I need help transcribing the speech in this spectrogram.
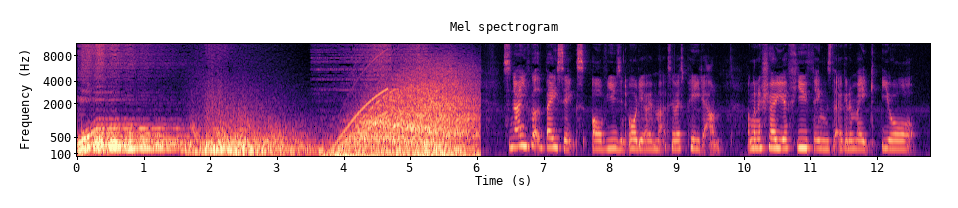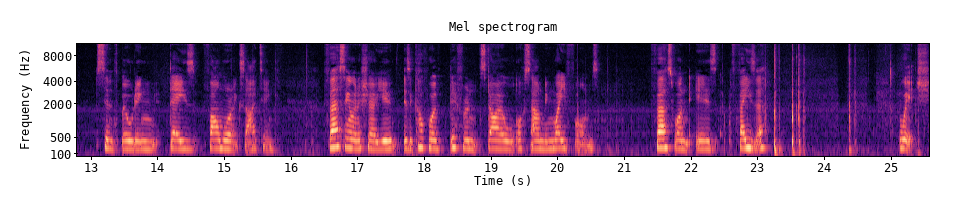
So now you've got the basics of using audio in Max MSP down, I'm going to show you a few things that are going to make your synth building days far more exciting. First thing I'm going to show you is a couple of different style or sounding waveforms. First one is phasor, which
